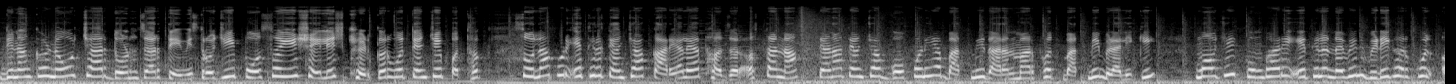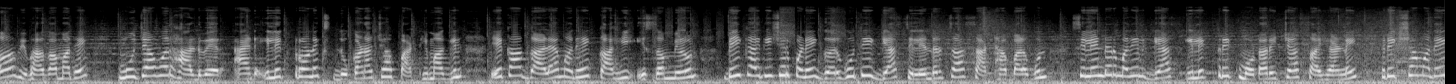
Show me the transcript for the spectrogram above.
दिनांक नऊ चार दोन हजार तेवीस रोजी पोसई शैलेश खेडकर व त्यांचे पथक सोलापूर येथील त्यांच्या कार्यालयात हजर असताना त्यांना त्यांच्या गोपनीय बातमीदारांमार्फत बातमी मिळाली की मौजी कुंभारे येथील नवीन विडी घरकुल अ विभागामध्ये मुजावर हार्डवेअर अँड इलेक्ट्रॉनिक्स दुकानाच्या पाठीमागील एका गाळ्यामध्ये काही इसम मिळून बेकायदेशीरपणे घरगुती गॅस सिलेंडरचा साठा बाळगून सिलेंडरमधील गॅस इलेक्ट्रिक मोटारीच्या साह्याने रिक्षामध्ये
